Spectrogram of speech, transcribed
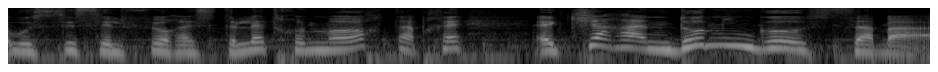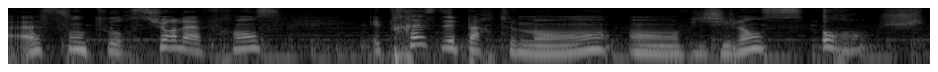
au cessez-le-feu restent lettres mortes. Après, Kiaran Domingo s'abat à son tour sur la France et 13 départements en vigilance orange.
